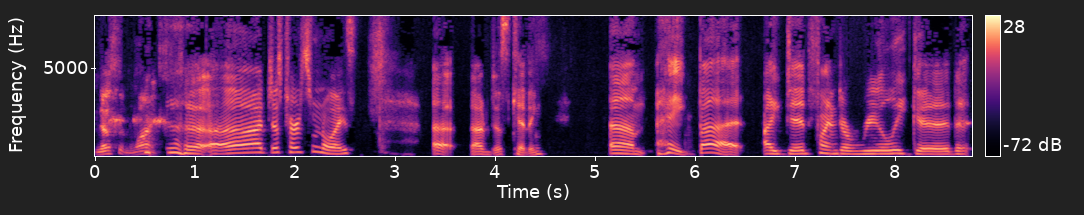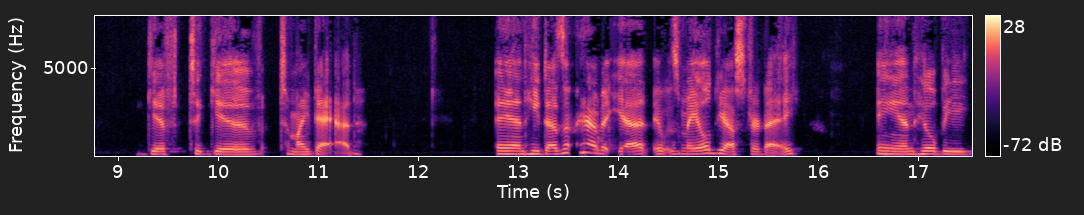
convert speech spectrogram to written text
nothing why uh, I just heard some noise. Uh, I'm just kidding. Um, hey, but I did find a really good gift to give to my dad. And he doesn't have it yet. It was mailed yesterday. And he'll be,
